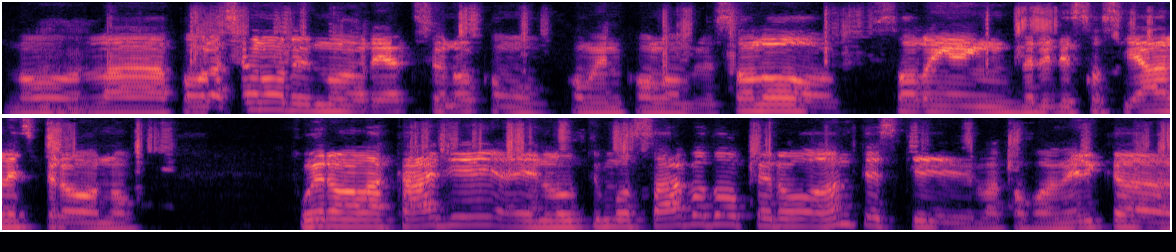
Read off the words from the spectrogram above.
No, La población no, reaccionó como, como en Colombia, solo, solo en redes sociales, pero no, fueron a la calle el último sábado, pero antes que la Copa América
